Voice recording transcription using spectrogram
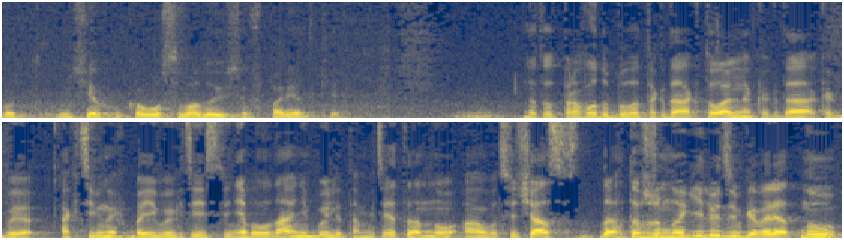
Вот у тех, у кого с водой все в порядке, ну, тут про воду было тогда актуально, когда как бы активных боевых действий не было. Да, они были там где-то, ну, а вот сейчас, да, тоже многие люди говорят, ну,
